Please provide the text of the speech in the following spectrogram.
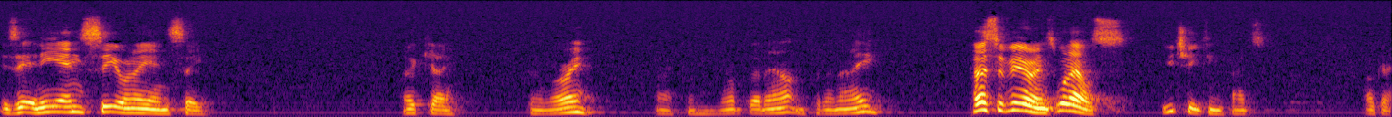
Is it an ENC or an ANC? Okay. Don't worry. I can rub that out and put an A. Perseverance. What else? You cheating, Faz. Okay.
